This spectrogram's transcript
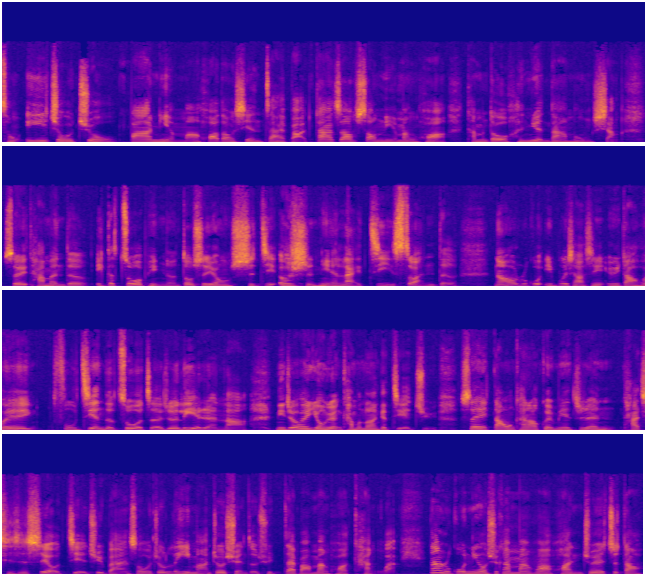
从一九九八年嘛画到现在吧，大家知道少年漫画他们都有很远大的梦想，所以他们的一个作品呢都是用十几二十年来计算的。然后如果一不小心遇到会复奸的作者，就是猎人啦，你就会永远看不到那个结局。所以当我看到《鬼灭之刃》它其实是有结局版的时候，我就立马就选择去再把漫画看完。那如果你有去看漫画的话，你就会知道，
